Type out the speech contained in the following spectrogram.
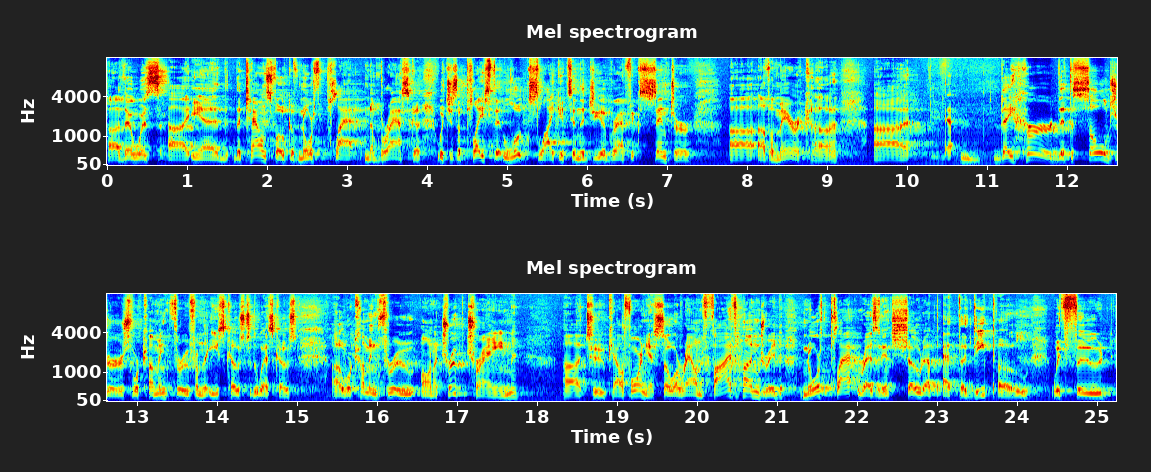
uh, there was uh, the townsfolk of North Platte, Nebraska, which is a place that looks like it's in the geographic center uh, of America. Uh, they heard that the soldiers were coming through from the East Coast to the West Coast, uh, were coming through on a troop train. Uh, to California. So, around 500 North Platte residents showed up at the depot with food,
